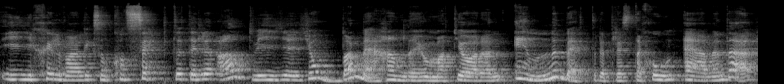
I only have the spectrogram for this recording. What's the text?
i själva liksom konceptet eller allt vi eh, jobbar med handlar ju om att göra en ännu bättre prestation även där.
